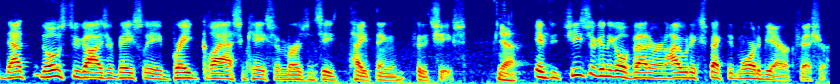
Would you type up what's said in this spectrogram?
that those two guys are basically a break glass in case of emergency type thing for the Chiefs yeah. if the Chiefs are going to go veteran, I would expect it more to be Eric Fisher.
